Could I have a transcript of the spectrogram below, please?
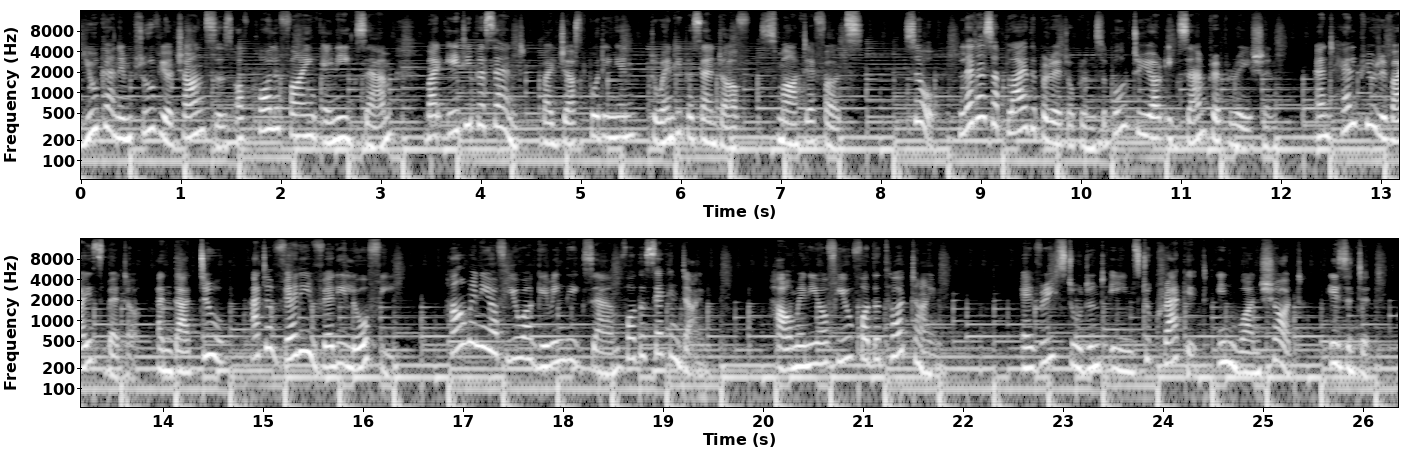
you can improve your chances of qualifying any exam by 80% by just putting in 20% of smart efforts. So, let us apply the Pareto principle to your exam preparation and help you revise better, and that too at a very, very low fee. How many of you are giving the exam for the second time? How many of you for the third time? Every student aims to crack it in one shot, isn't it?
